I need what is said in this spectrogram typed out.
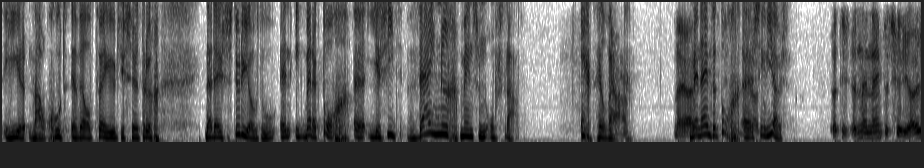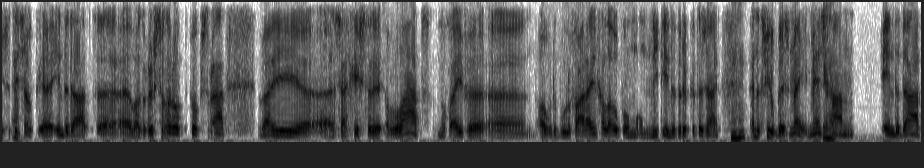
hier, nou goed en wel twee uurtjes terug naar deze studio toe. En ik merk toch, je ziet weinig mensen op straat. Echt heel weinig. Nou ja, Men neemt het toch serieus. Het is, men neemt het serieus. Het is ook eh, inderdaad eh, eh, wat rustiger op, op straat. Wij zijn gisteren laat nog even over de boulevard heen gelopen om, om niet in de drukke te zijn. En het viel best mee. Mensen Ja. gaan inderdaad,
